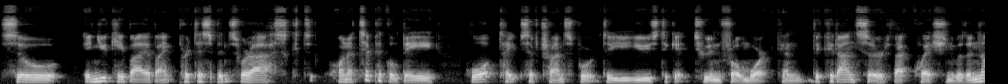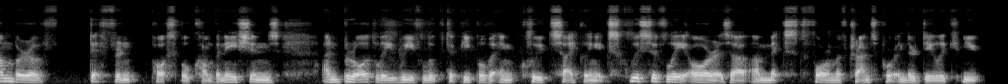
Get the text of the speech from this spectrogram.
So in UK Biobank, participants were asked on a typical day, what types of transport do you use to get to and from work? And they could answer that question with a number of different possible combinations. And broadly, we've looked at people that include cycling exclusively or as a, a mixed form of transport in their daily commute.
